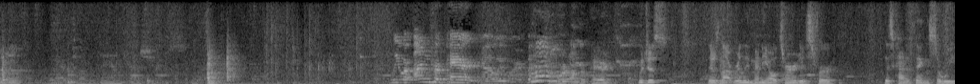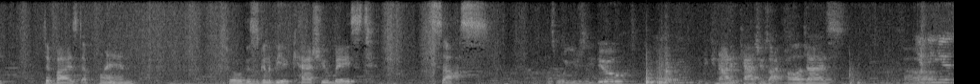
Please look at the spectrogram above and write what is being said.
gonna. Where are the damn cashews? We were unprepared. No, we weren't. We weren't unprepared. We just there's not really many alternatives for this kind of thing, so we devised a plan. So this is gonna be a cashew-based sauce. That's what we usually do. If you cannot eat cashews, I apologize. Uh, You can use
